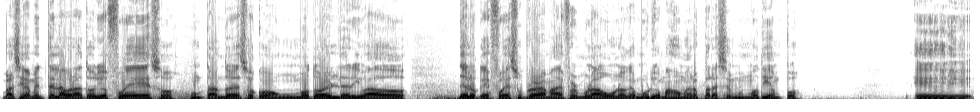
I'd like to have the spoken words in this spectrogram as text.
básicamente el laboratorio fue eso, juntando eso con un motor derivado de lo que fue su programa de Fórmula 1, que murió más o menos para ese mismo tiempo. Eh,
